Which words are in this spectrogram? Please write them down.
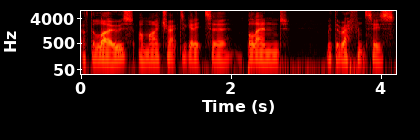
of the lows on my track to get it to blend with the references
